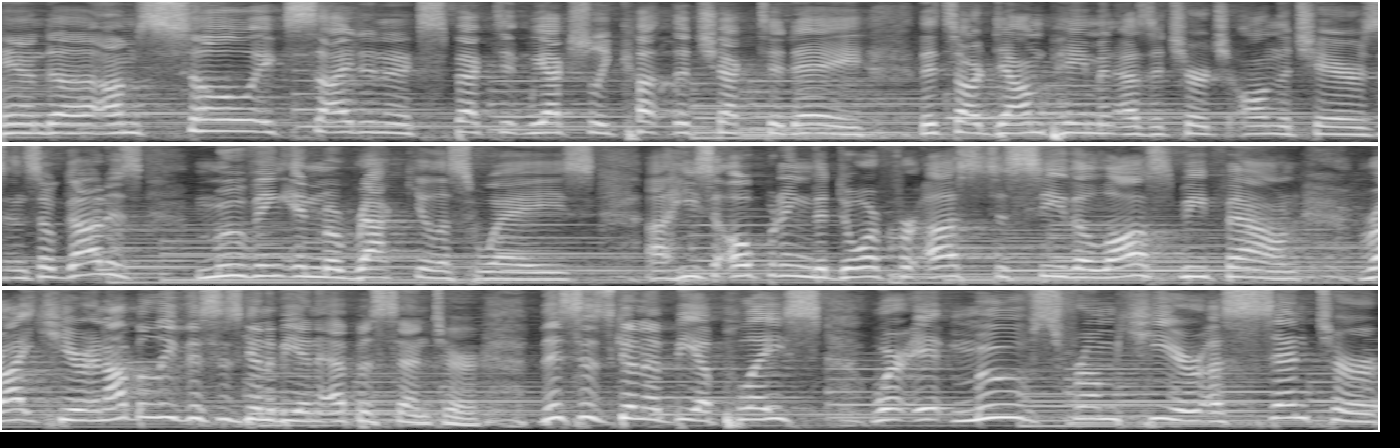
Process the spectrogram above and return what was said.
And uh, I'm so excited and expectant. We actually cut the check today. It's our down payment as a church on the chairs. And so God is moving in miraculous ways. Uh, he's opening the door for us to see the lost be found right here. And I believe this is going to be an epicenter. This is going to be a place where it moves from here, a center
